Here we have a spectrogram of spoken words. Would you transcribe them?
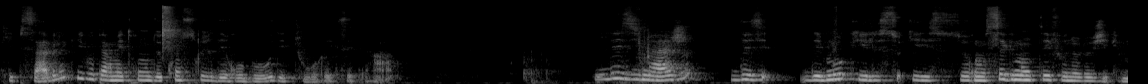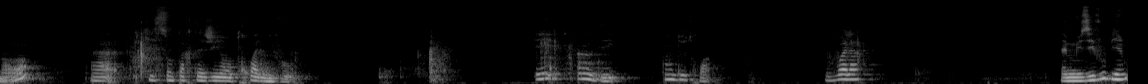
clipsables qui vous permettront de construire des robots, des tours, etc. Les images, des, mots qui, seront segmentés phonologiquement, euh, qui sont partagés en trois niveaux. Et un dé, 1, 2, 3. Voilà. Amusez-vous bien.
